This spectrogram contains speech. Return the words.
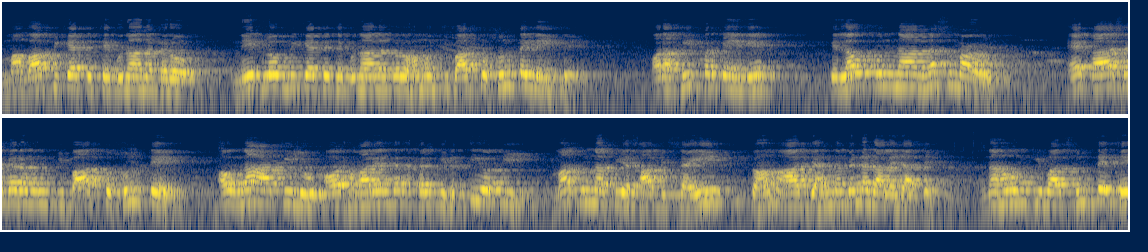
ماں باپ بھی کہتے تھے، گناہ نہ کرو۔ نیک لوگ بھی کہتے تھے، گناہ نہ کرو، ہم ان کی بات کو سنتے ہی نہیں تھے۔ اور آخر پر کہیں گے کہ لو کنہ نسماؤ اے کاش اگر ہم ان کی بات کو سنتے اور نہ عقیلو اور ہمارے اندر عقل کی رتی ہوتی ماں کنہ فی اصحاب السعیر، تو ہم آج جہنم میں نہ ڈالے جاتے۔ نہ ہم ان کی بات سنتے تھے،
